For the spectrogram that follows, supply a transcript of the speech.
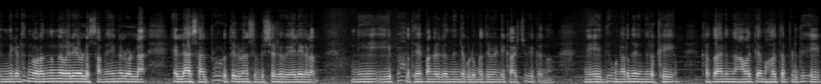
ഇന്ന് കിടന്നുറങ്ങുന്നവരെയുള്ള സമയങ്ങളിലുള്ള എല്ലാ സൽപ്രവൃത്തികളും സുവിശേഷ വേലകളും നീ ഈ പ്രാർത്ഥനയിൽ പങ്കെടുക്കുന്ന നിന്റെ കുടുംബത്തിന് വേണ്ടി കാഴ്ചവെക്കുന്നു. നീ ഇത് ഉണർന്നെഴുന്നേൽക്കുകയും കർത്താവിന്റെ നാമത്തെ മഹത്വപ്പെടുത്തുകയും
